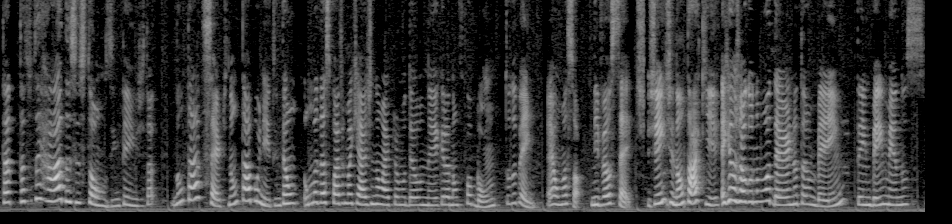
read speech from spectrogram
Tá, tá tudo errado esses tons, entende? Tá, não tá certo, não tá bonito. Então, uma das quatro maquiagens não é pra modelo negra, não ficou bom. Tudo bem, é uma só. Nível 7. Gente, não tá aqui. É que eu jogo no moderno também. Tem bem menos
